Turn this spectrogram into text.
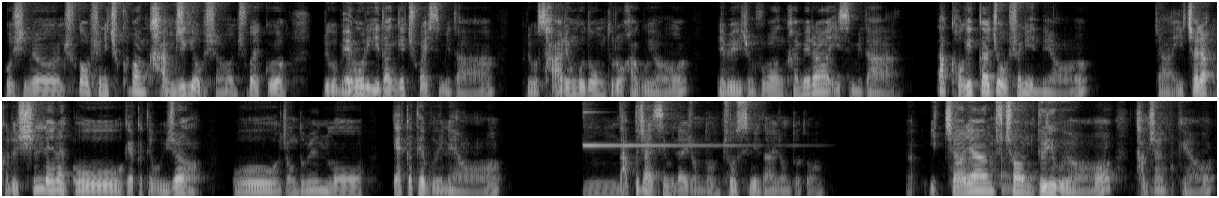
보시면 추가 옵션이 축구방 감지기 옵션 추가했고요. 그리고 메모리 2단계 추가했습니다. 그리고 4륜구동 들어가고요. 내비게이션 후방 카메라 있습니다. 딱 거기까지 옵션이 있네요. 자, 이 차량 그래도 실내는 오 깨끗해 보이죠? 오, 이 정도면 뭐 깨끗해 보이네요. 음, 나쁘지 않습니다. 이 정도는 좋습니다. 이 정도도. 이 차량 추천드리고요. 다음 차량 볼게요.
